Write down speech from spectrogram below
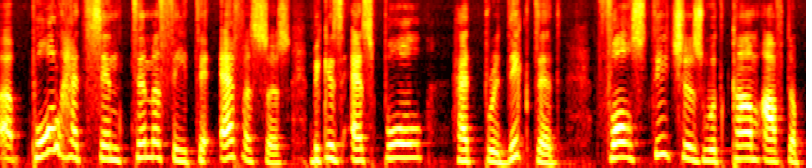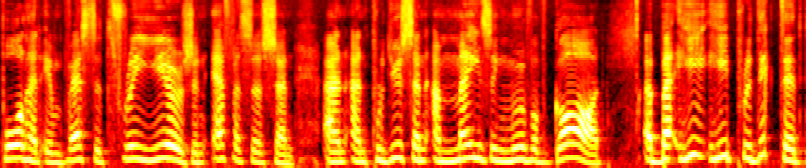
uh, Paul had sent Timothy to Ephesus because, as Paul had predicted, false teachers would come after Paul had invested three years in Ephesus and, and, and produced an amazing move of God. Uh, but he, he predicted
